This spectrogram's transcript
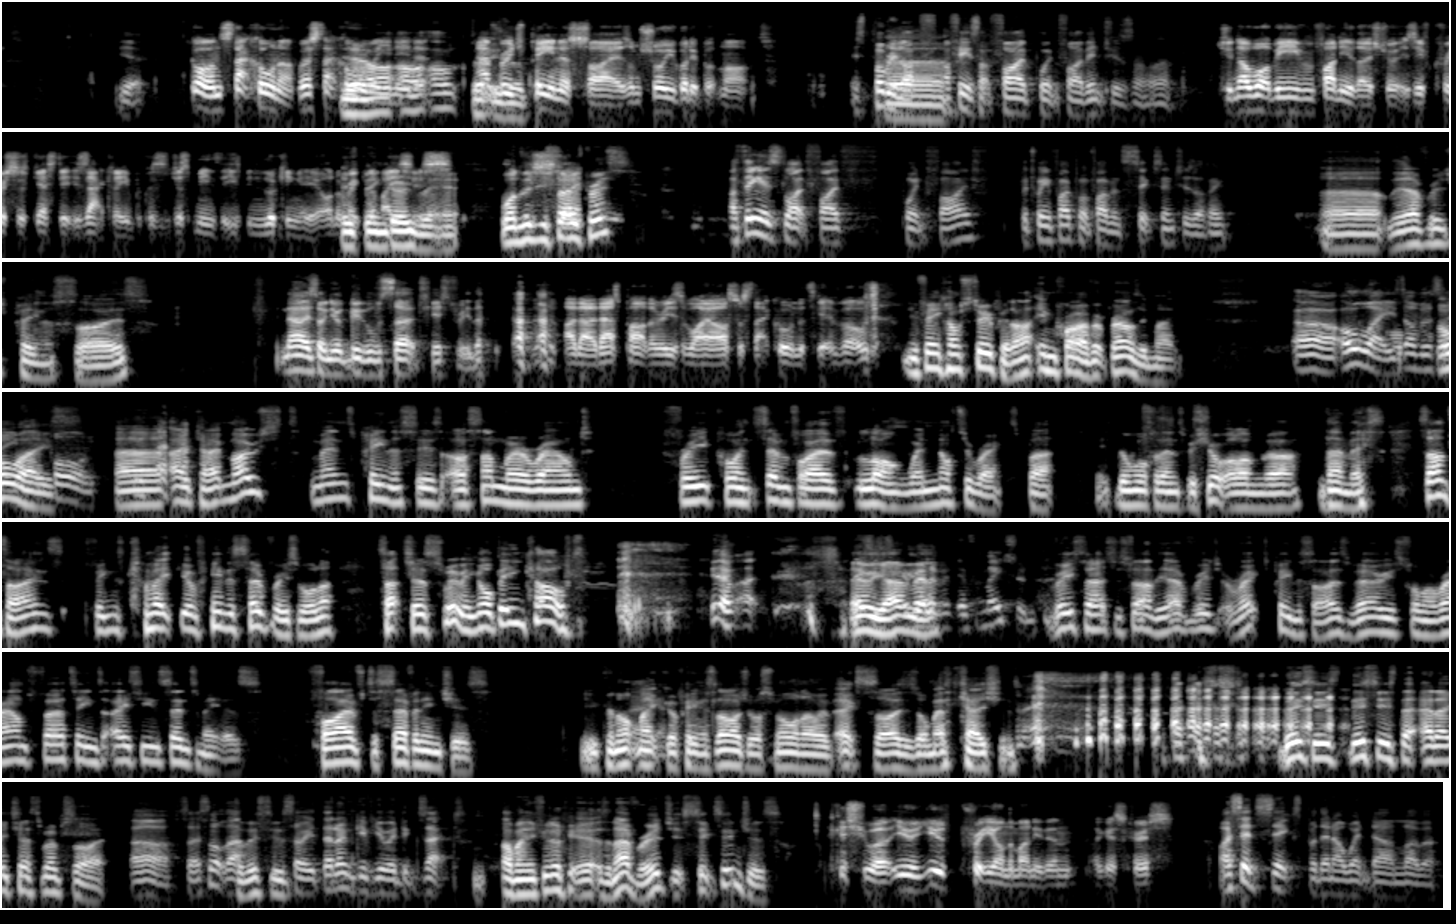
Yeah. Go on, stat corner. Where's stat Yeah, corner when I'll, you need it? I'll, I'll, Average penis size. I'm sure you got it bookmarked. It's probably Uh, like I think it's like five point five inches. or Something like that. Do you know what would be even funnier though, Stuart? Is if Chris has guessed it exactly because it just means that he's been looking at it on a He's been regular basis. it. What did you say, Chris? I think it's like five point five between five point five and six inches. I think. Uh, the average penis size. No, it's on your Google search history. Though. I know that's part of the reason why I asked for Stat Corner to get involved. You think I'm stupid? Huh? In private browsing, mate. Oh, always, obviously. Always. Porn. Uh, okay, most men's penises are somewhere around 3.75 long when not erect, but it's normal for them to be shorter or longer than this. Sometimes things can make your penis temporarily smaller such as swimming or being cold. Yeah, There we go. There we go. Irrelevant information. Researchers found the average erect penis size varies from around 13 to 18 centimeters, 5 to 7 inches. You cannot There make go. your penis larger or smaller with exercises or medication. this is this is the NHS website. Oh, so it's not that. So this is, So they don't give you an exact. I mean, if you look at it as an average, it's six inches. I guess you were you you was pretty on the money then, I guess, Chris. I said six, but then I went down lower.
